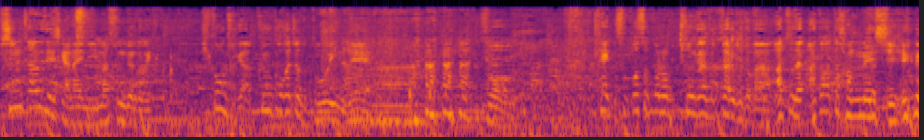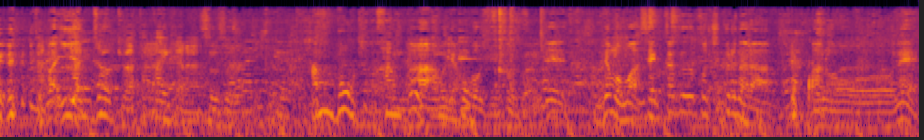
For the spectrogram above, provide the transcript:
新幹線しかないんで今住んでるとこ飛行機が空港がちょっと遠いんでそう。そこそこの金額かかることが後で後々判明し まあいいや。繁盛期は高いから、そうそう。繁忙期。繁ああ、もう繁忙期。そうそう。ででもまあせっかくこっち来るならあのね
